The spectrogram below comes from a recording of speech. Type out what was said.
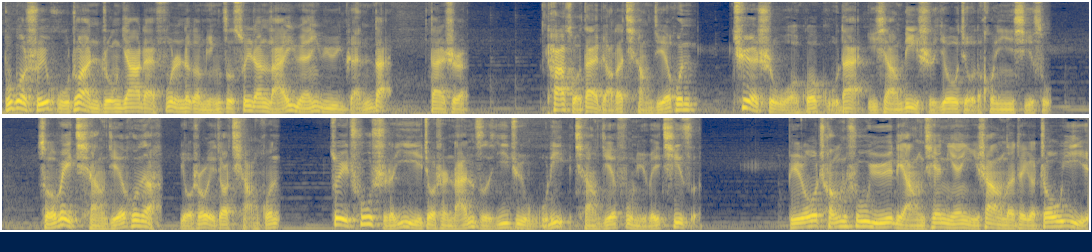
不过，《水浒传》中压寨夫人这个名字虽然来源于元代，但是它所代表的抢结婚却是我国古代一项历史悠久的婚姻习俗。所谓抢结婚啊，有时候也叫抢婚，最初始的意义就是男子依据武力抢劫妇女为妻子。比如成书于两千年以上的这个《周易》。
